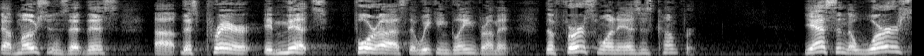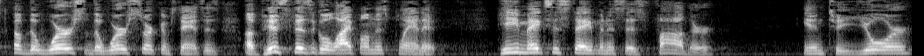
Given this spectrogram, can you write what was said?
emotions that this, uh, this prayer emits for us that we can glean from it. The first one is, is comfort. Yes, in the worst of the worst of the worst circumstances of his physical life on this planet, he makes a statement and says, Father, into your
